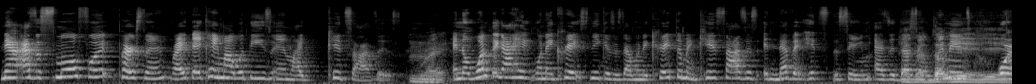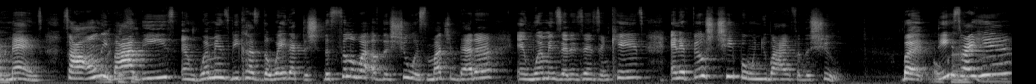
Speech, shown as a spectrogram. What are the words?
Now, as a small foot person, right, they came out with these in like kid sizes. Mm-hmm. Right. And the one thing I hate when they create sneakers is that when they create them in kid sizes, it never hits the same as it does As in adult- women's yeah, yeah, or men's. So I only Like buy if these in women's because the way that the, sh- the silhouette of the shoe is much better in women's than it is in kids, and it feels cheaper when you buy it for the shoe. But these right here,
